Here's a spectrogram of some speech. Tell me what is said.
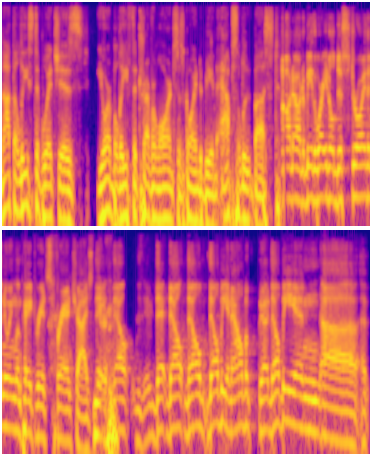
not the least of which is your belief that Trevor Lawrence is going to be an absolute bust. Oh no, to be the where it'll destroy the New England Patriots franchise. They, will they'll they'll they'll they'll be in Alba, they'll be in uh,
